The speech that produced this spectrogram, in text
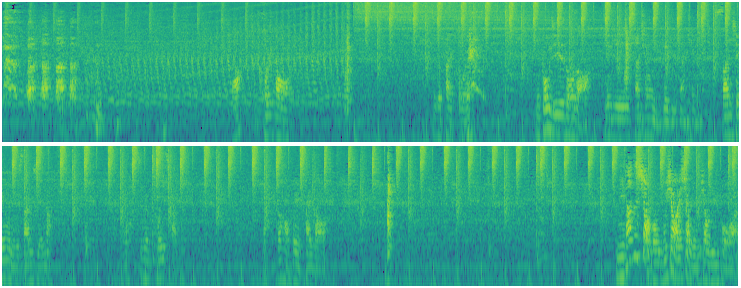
哇，亏爆！这个太亏。你攻击是多少？攻击三千五，这局三千五。三千五，三千啊！哇，这个亏惨，刚好被猜到。你他是效果无效还是效果无效兵破坏？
